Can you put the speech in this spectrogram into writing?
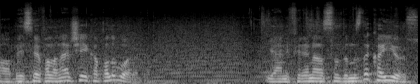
ABS falan her şey kapalı bu arada. Yani frene asıldığımızda kayıyoruz.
